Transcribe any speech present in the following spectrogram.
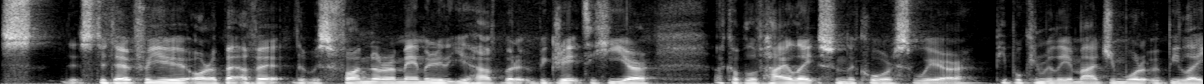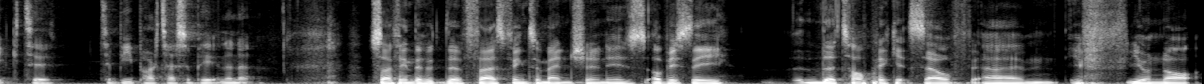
s- that stood out for you, or a bit of it that was fun, or a memory that you have. But it would be great to hear a couple of highlights from the course where people can really imagine what it would be like to, to be participating in it. So I think the the first thing to mention is obviously the topic itself. Um, if you're not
